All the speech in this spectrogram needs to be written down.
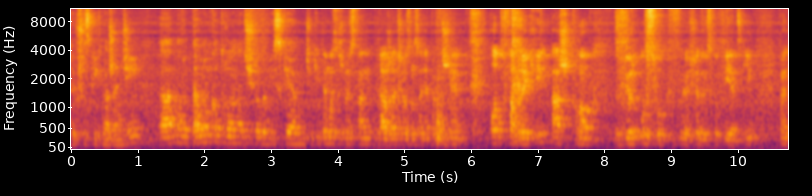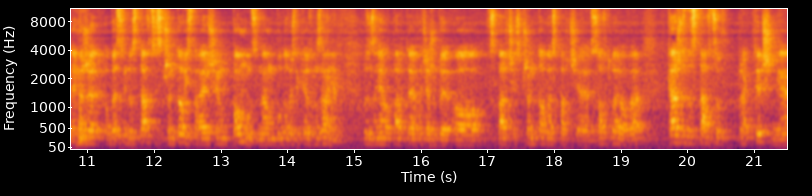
tych wszystkich narzędzi, mamy pełną kontrolę nad środowiskiem, Dzięki temu jesteśmy w stanie wdrażać rozwiązania praktycznie od fabryki aż po zbiór usług w środowisku klienckim. Pamiętajmy, że obecnie dostawcy sprzętowi starają się pomóc nam budować takie rozwiązania. Rozwiązania oparte chociażby o wsparcie sprzętowe, wsparcie software'owe. Każdy z dostawców, praktycznie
